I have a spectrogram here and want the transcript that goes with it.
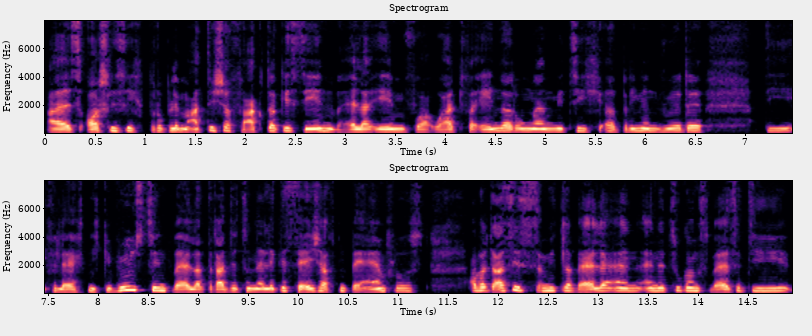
als ausschließlich problematischer Faktor gesehen, weil er eben vor Ort Veränderungen mit sich äh, bringen würde, die vielleicht nicht gewünscht sind, weil er traditionelle Gesellschaften beeinflusst. Aber das ist mittlerweile ein, eine Zugangsweise, die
